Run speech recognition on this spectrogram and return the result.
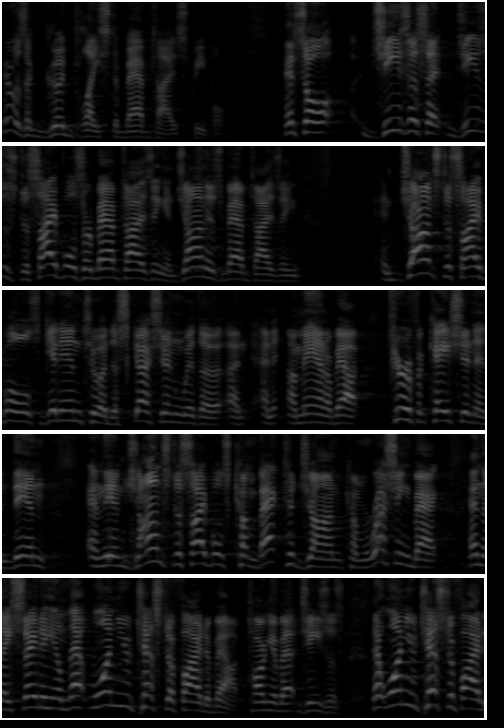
It was a good place to baptize people. And so Jesus, and Jesus' disciples are baptizing and John is baptizing. And John's disciples get into a discussion with a, a, a man about purification, and then, and then John's disciples come back to John, come rushing back, and they say to him, That one you testified about, talking about Jesus, that one you testified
